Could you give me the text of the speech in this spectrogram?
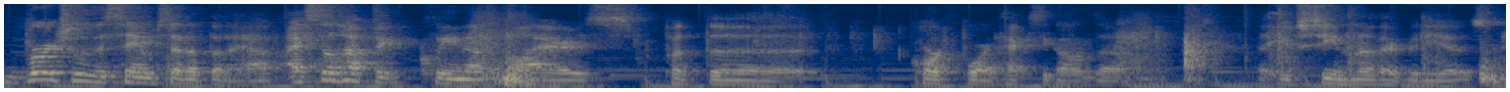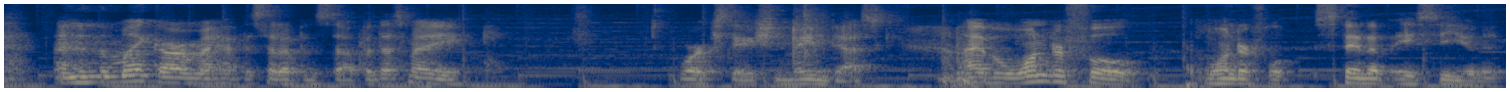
Virtually the same setup that I have. I still have to clean up wires, put the corkboard hexagons up that you've seen in other videos. And then the mic arm I have to set up and stuff, but that's my workstation, main desk. I have a wonderful, wonderful stand-up AC unit.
